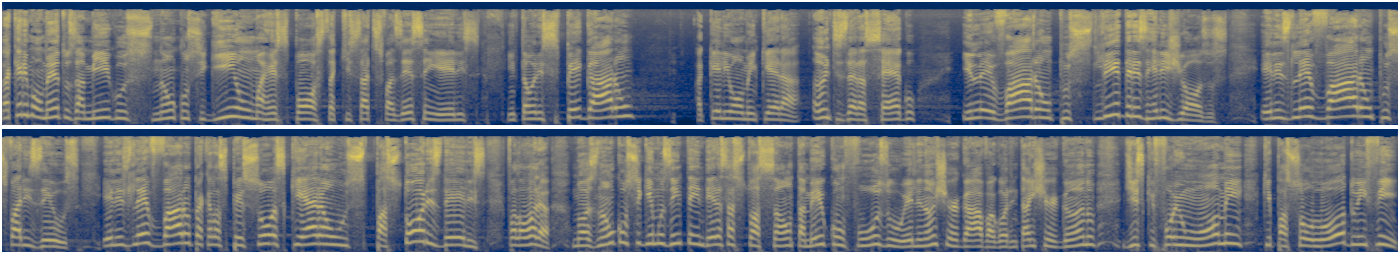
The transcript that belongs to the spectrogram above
Naquele momento, os amigos não conseguiam uma resposta que satisfazessem eles, então eles pegaram aquele homem que era antes era cego e levaram para os líderes religiosos, eles levaram para os fariseus, eles levaram para aquelas pessoas que eram os pastores deles. Falaram: olha, nós não conseguimos entender essa situação, está meio confuso, ele não enxergava, agora está enxergando. Diz que foi um homem que passou lodo, enfim.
